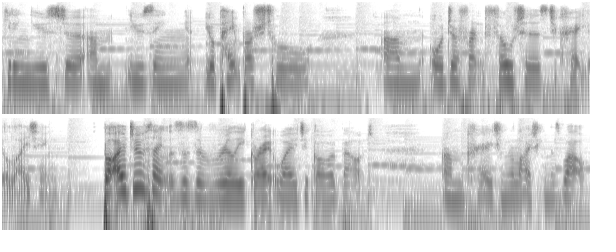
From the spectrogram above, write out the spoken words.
getting used to um, using your paintbrush tool um, or different filters to create your lighting. But I do think this is a really great way to go about um, creating your lighting as well.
